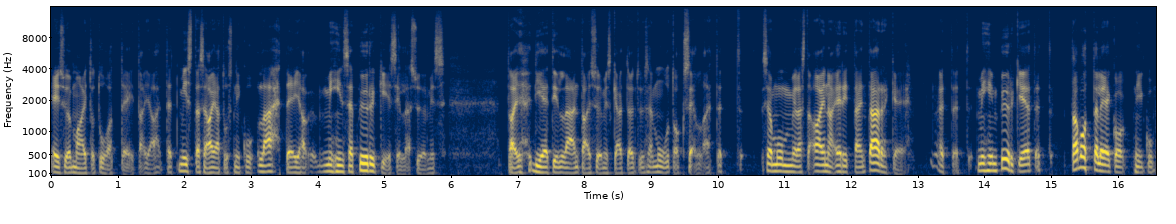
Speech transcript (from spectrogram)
ei syö maitotuotteita ja että, että mistä se ajatus niin kuin lähtee ja mihin se pyrkii sillä syömis- tai dietillään tai syömiskäyttäytymisen muutoksella. Että, että se on mun mielestä aina erittäin tärkeä, että, että mihin pyrkii, että, että tavoitteleeko niin kuin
